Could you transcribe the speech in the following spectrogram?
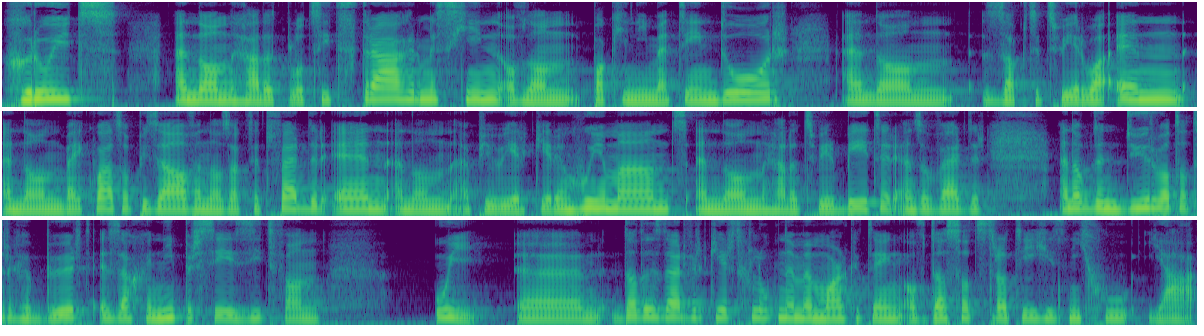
groeit, en dan gaat het plots iets trager misschien, of dan pak je niet meteen door. En dan zakt het weer wat in. En dan ben je kwaad op jezelf. En dan zakt het verder in. En dan heb je weer een keer een goede maand. En dan gaat het weer beter en zo verder. En op den duur, wat dat er gebeurt, is dat je niet per se ziet van... Oei, uh, dat is daar verkeerd gelopen in mijn marketing. Of dat zat strategisch niet goed. Ja,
